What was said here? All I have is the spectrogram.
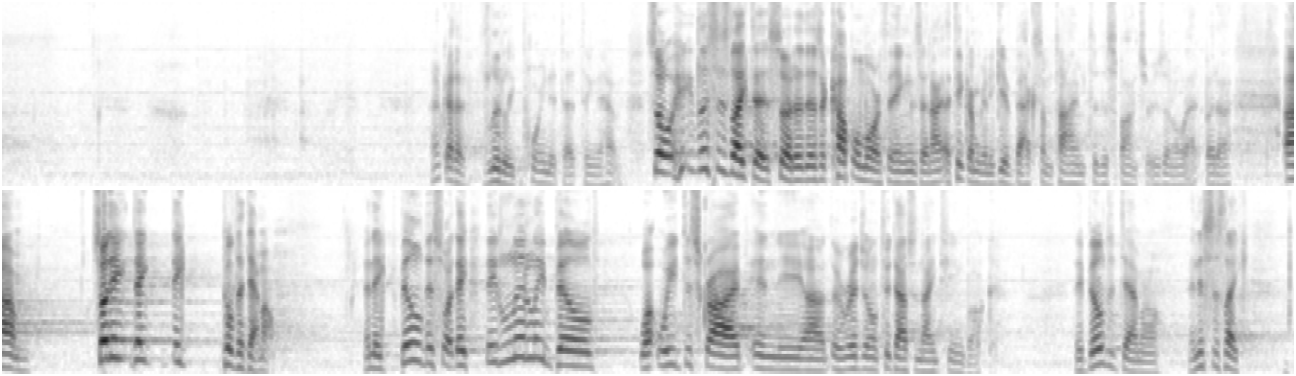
I've got to literally point at that thing to happen. So this is like this. Sort of, there's a couple more things, and I, I think I'm going to give back some time to the sponsors and all that. But uh, um, so they, they, they build a demo, and they build this. They, they literally build what we described in the, uh, the original 2019 book. They build a demo, and this is like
